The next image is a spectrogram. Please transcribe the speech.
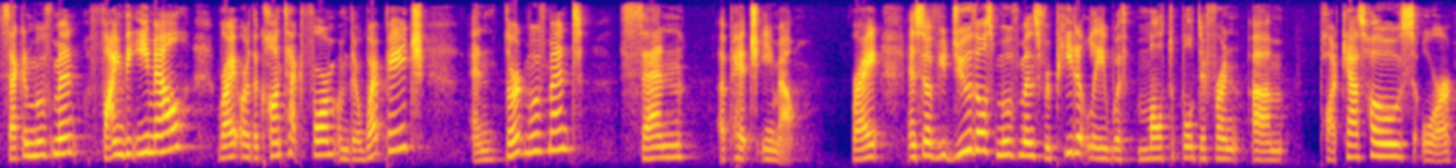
Second movement, find the email, right, or the contact form on their webpage. And third movement, send a pitch email, right? And so if you do those movements repeatedly with multiple different um, podcast hosts or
